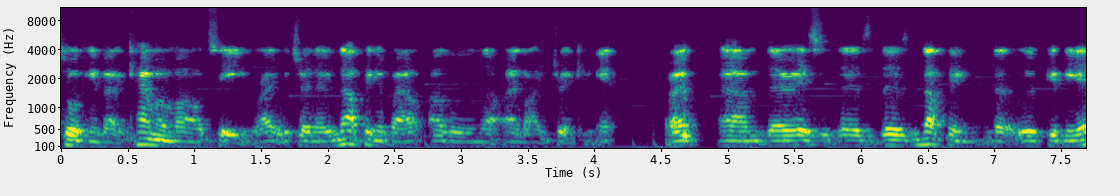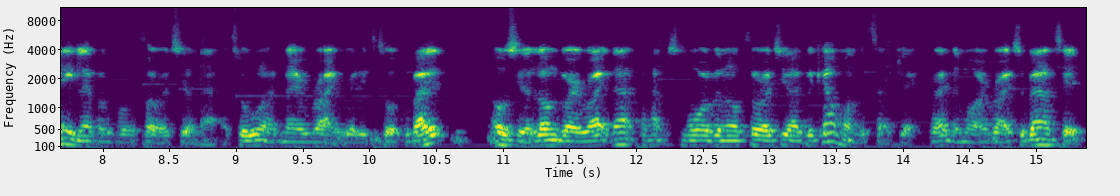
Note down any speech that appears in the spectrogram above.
talking about chamomile tea, right, which I know nothing about other than that I like drinking it, right? Um, there is there's there's nothing that would give me any level of authority on that at all. I have no right really to talk about it. Obviously, the longer I write that, perhaps more of an authority I become on the subject, right? The more I write about it.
